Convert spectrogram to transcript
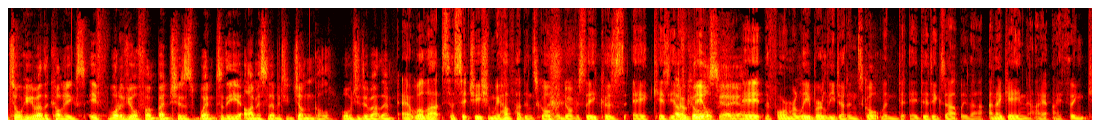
talking of other colleagues, if one of your front benchers went to the I'm a Celebrity jungle, what would you do about them? Uh, well, that's a situation we have had in Scotland, obviously, because uh, Kezia Dugdale, yeah, yeah. Uh, the former Labour leader in Scotland, uh, did exactly that. And again, I, I, think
